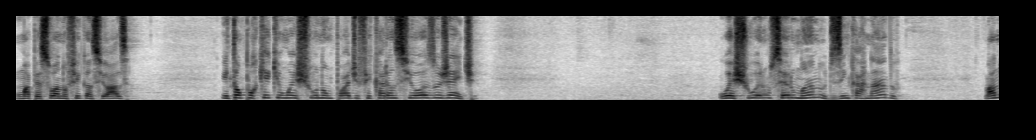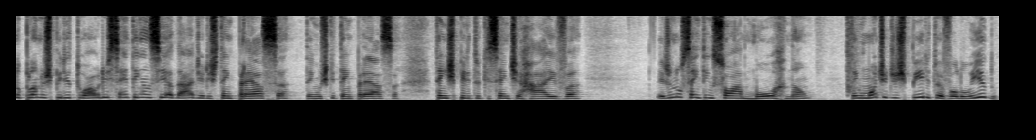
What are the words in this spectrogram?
Uma pessoa não fica ansiosa? Então por que, que um Exu não pode ficar ansioso, gente? O Exu era um ser humano desencarnado. Lá no plano espiritual eles sentem ansiedade, eles têm pressa, tem uns que têm pressa, tem espírito que sente raiva. Eles não sentem só amor, não. Tem um monte de espírito evoluído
